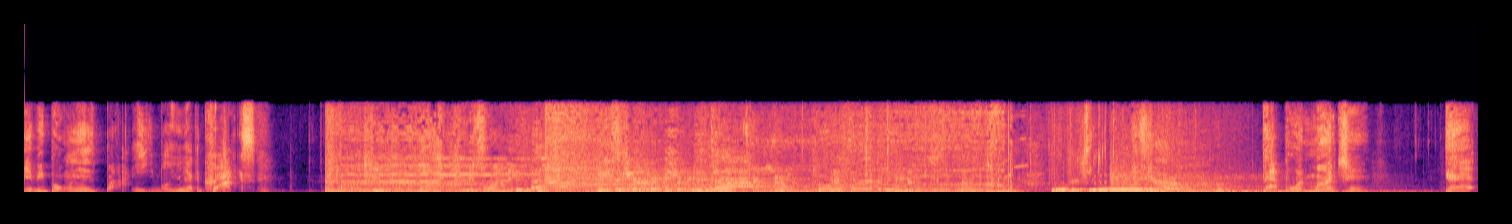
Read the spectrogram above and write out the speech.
every bone in his body. Boy, you got the cracks. It's Ronnie! He's coming. That boy munching. That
